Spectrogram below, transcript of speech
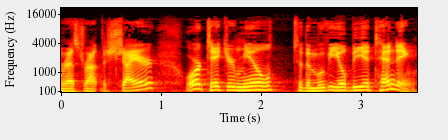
restaurant, The Shire, or take your meal to the movie you'll be attending.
